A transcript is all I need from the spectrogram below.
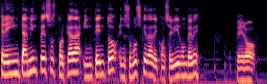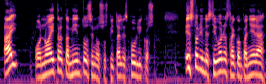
30 mil pesos por cada intento en su búsqueda de concebir un bebé. Pero ¿hay o no hay tratamientos en los hospitales públicos. Esto lo investigó nuestra compañera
